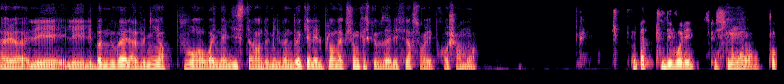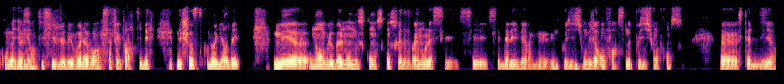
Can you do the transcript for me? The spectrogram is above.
euh, les, bonnes nouvelles à venir pour Wine en 2022 Quel est le plan d'action? Qu'est-ce que vous allez faire sur les prochains mois? Peux pas tout dévoiler, parce que sinon, euh, tant qu'on l'a pas sorti, si je le dévoile avant, ça fait partie des, choses qu'on doit garder. Mais euh, non, globalement, nous, ce qu'on souhaite vraiment, là, c'est d'aller vers une, position, déjà renforcer notre position en France, euh, c'est-à-dire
